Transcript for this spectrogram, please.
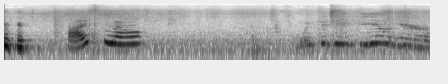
Hi, Snow. What's the big deal here?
